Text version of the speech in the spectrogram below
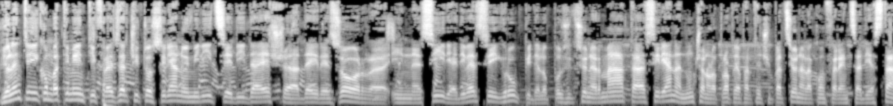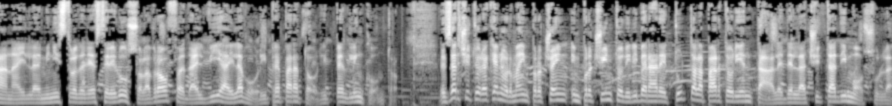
Violenti combattimenti fra esercito siriano e milizie di Daesh a Deir ez-Zor in Siria e diversi gruppi dell'opposizione armata siriana annunciano la propria partecipazione alla conferenza di Astana. Il ministro degli esteri russo Lavrov dà il via ai lavori preparatori per l'incontro. L'esercito iracheno è ormai in, procinto di liberare tutta la parte orientale della città di Mosul.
